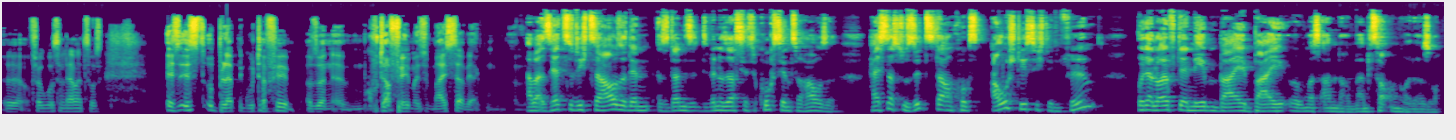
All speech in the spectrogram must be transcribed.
äh, auf der großen Leinwand. Es ist und bleibt ein guter Film. Also ein, ein guter Film ist ein Meisterwerk. Aber setzt du dich zu Hause denn, also dann, wenn du sagst, jetzt du guckst den zu Hause, heißt das, du sitzt da und guckst ausschließlich den Film oder läuft der nebenbei bei irgendwas anderem, beim Zocken oder so?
